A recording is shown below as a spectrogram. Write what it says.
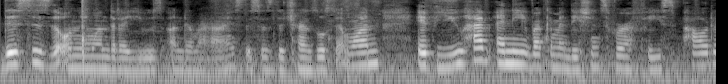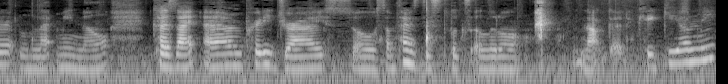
This is the only one that I use under my eyes. This is the translucent one. If you have any recommendations for a face powder, let me know. Because I am pretty dry, so sometimes this looks a little not good, cakey on me.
